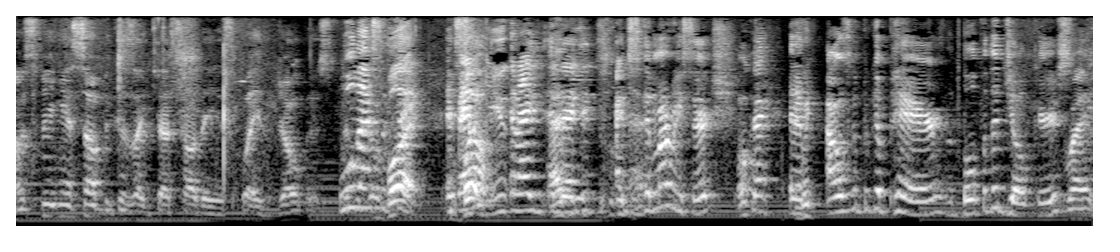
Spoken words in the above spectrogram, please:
I'm speaking of some because like that's how they display the Jokers. Well, that's the But- thing. If but I- you- and I, and I, you- did, I just did my research. okay. And if I was going to compare both of the Jokers, Right.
